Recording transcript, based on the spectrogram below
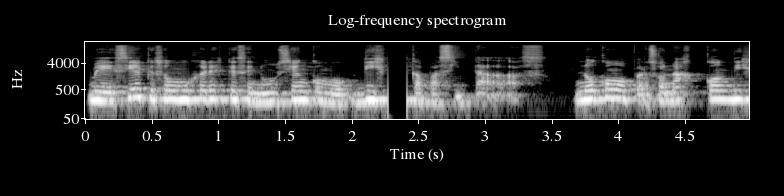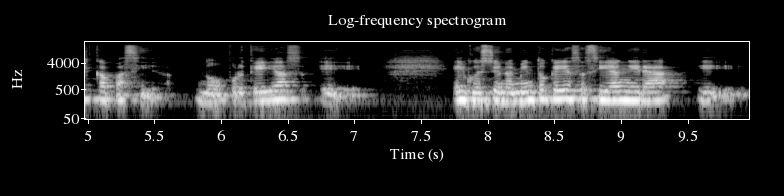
me decía que son mujeres que se enuncian como discapacitadas, no como personas con discapacidad, ¿no? Porque ellas, eh, el cuestionamiento que ellas hacían era, eh,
